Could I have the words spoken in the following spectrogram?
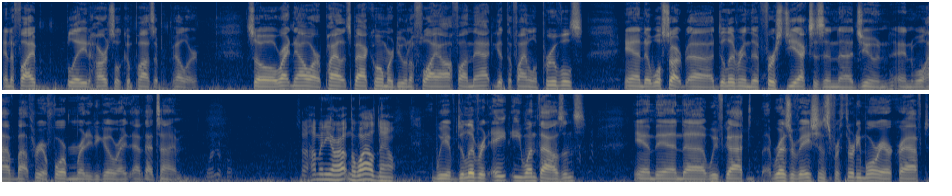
and a five-blade Hartzell composite propeller. So right now, our pilots back home are doing a fly off on that, get the final approvals, and uh, we'll start uh, delivering the first GXs in uh, June, and we'll have about three or four of them ready to go right at that time. Wonderful. So, how many are out in the wild now? We have delivered eight E1000s, and then uh, we've got reservations for 30 more aircraft.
